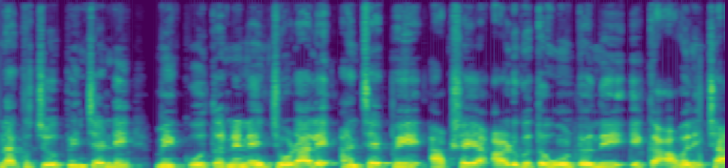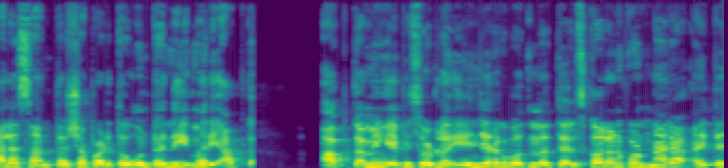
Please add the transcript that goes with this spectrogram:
నాకు చూ చూపించండి మీ కూతుర్ని నేను చూడాలి అని చెప్పి అక్షయ అడుగుతూ ఉంటుంది. ఇక అవని చాలా సంతోషపడుతూ ఉంటుంది. మరి అప్ అప్కమింగ్ ఎపిసోడ్లో ఏం జరగబోతుందో తెలుసుకోవాలనుకుంటున్నారా? అయితే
